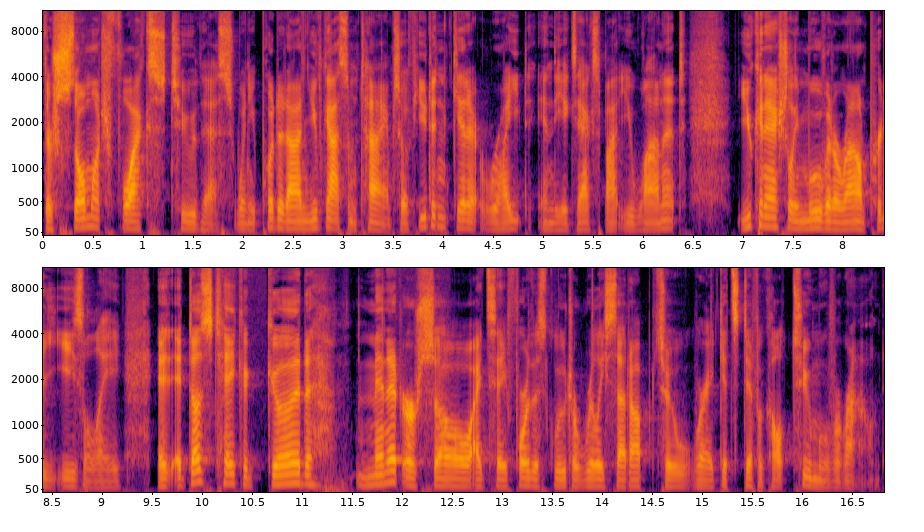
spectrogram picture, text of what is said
There's so much flex to this. When you put it on, you've got some time. So if you didn't get it right in the exact spot you want it, you can actually move it around pretty easily. It, it does take a good minute or so, I'd say, for this glue to really set up to where it gets difficult to move around.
